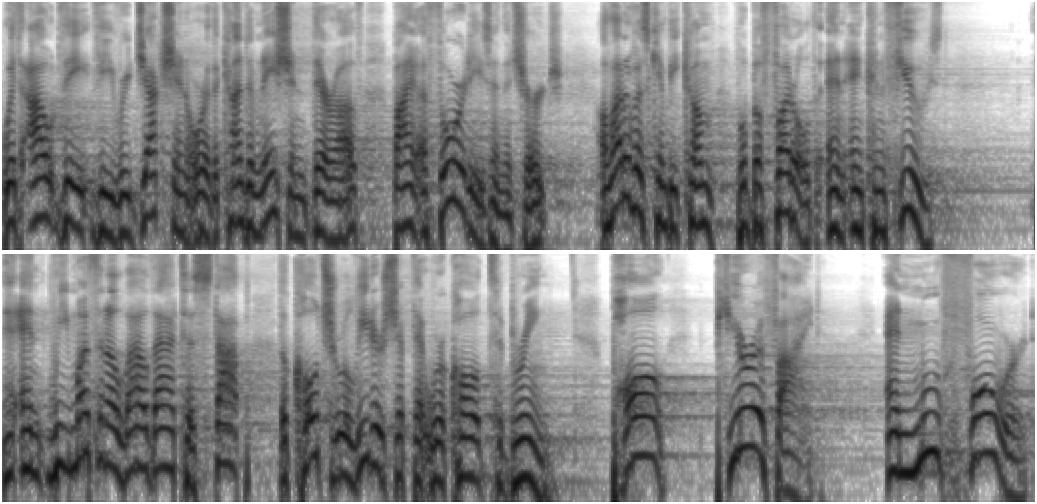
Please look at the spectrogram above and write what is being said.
without the, the rejection or the condemnation thereof by authorities in the church, a lot of us can become well, befuddled and, and confused. And we mustn't allow that to stop the cultural leadership that we're called to bring. Paul purified and move forward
